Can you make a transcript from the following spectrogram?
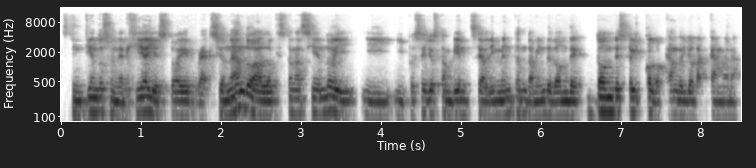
sintiendo su energía y estoy reaccionando a lo que están haciendo y, y, y pues ellos también se alimentan también de dónde, dónde estoy colocando yo la cámara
